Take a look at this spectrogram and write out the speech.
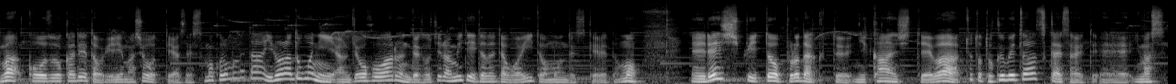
は構造化データを入れましょうってやつです。まあ、これもまたいろんなところにあの情報あるんで、そちらを見ていただいた方がいいと思うんですけれども、えレシピとプロダクトに関しては、ちょっと特別扱いされて、います。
